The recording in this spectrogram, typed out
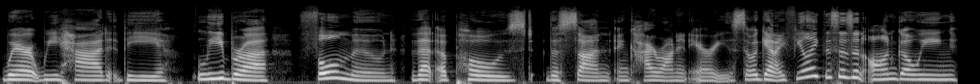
where we had the Libra full moon that opposed the sun and Chiron in Aries. So again, I feel like this is an ongoing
